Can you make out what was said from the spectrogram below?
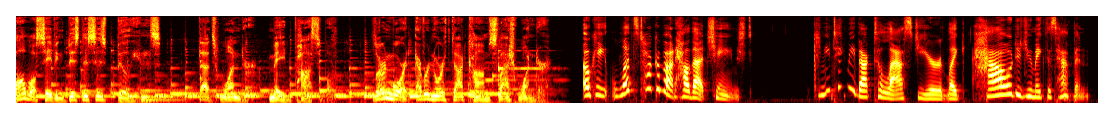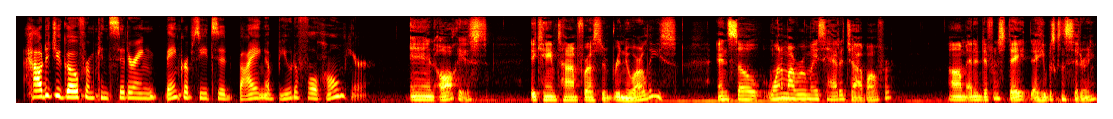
All while saving businesses billions. That's Wonder made possible. Learn more at evernorth.com/wonder. Okay, let's talk about how that changed. Can you take me back to last year? Like, how did you make this happen? How did you go from considering bankruptcy to buying a beautiful home here? in august it came time for us to renew our lease and so one of my roommates had a job offer um, in a different state that he was considering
